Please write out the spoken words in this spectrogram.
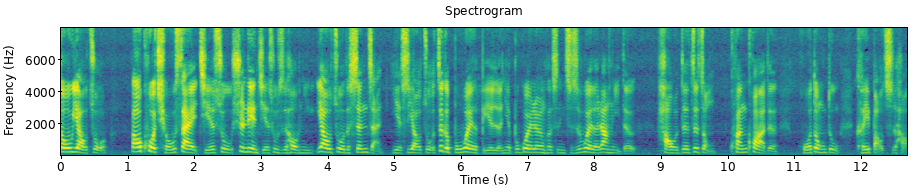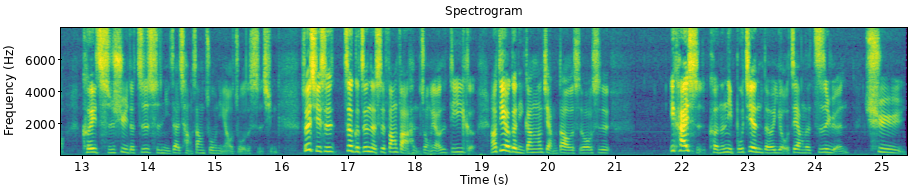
都要做，包括球赛结束、训练结束之后，你要做的伸展也是要做。这个不为了别人，也不为任何事情，只是为了让你的好的这种宽胯的活动度可以保持好，可以持续的支持你在场上做你要做的事情。所以其实这个真的是方法很重要，是第一个。然后第二个，你刚刚讲到的时候是，一开始可能你不见得有这样的资源去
